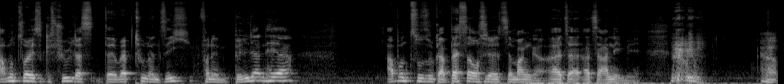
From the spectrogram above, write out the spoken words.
ab und zu habe ich das Gefühl, dass der Webtoon an sich von den Bildern her ab und zu sogar besser aussieht als der Manga, als, als der Anime. Ja.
